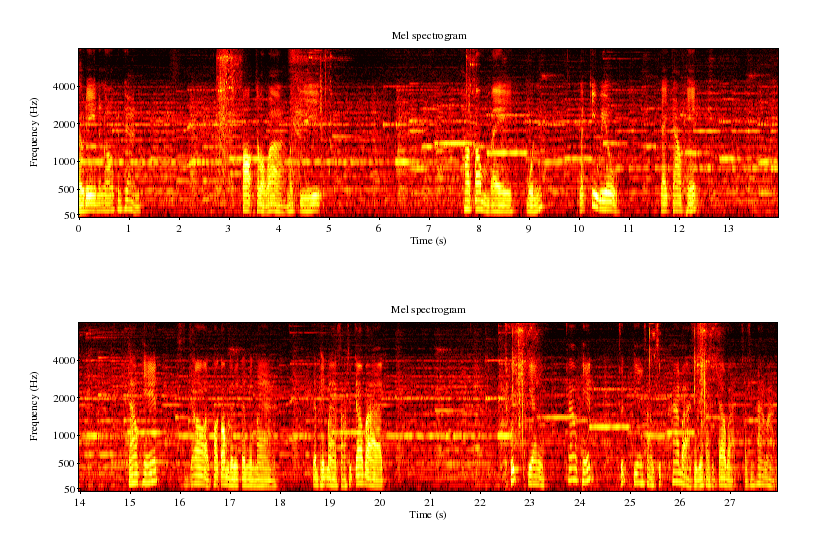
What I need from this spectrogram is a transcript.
สวัสดีน้องๆเพื่อนๆพ่อจะบอกว่าเมื่อกี้ พ่อต้มไปหมุนลั c กี้วิวได้เก้าเพชรเก้าเพชรสุดยอด พ่อต้มเลยไปเติมเงินมา เติมเพชรมา 39 บาท ชุดเพียง 9 เพชร ชุดเพียง 35 บาทถึงได้39 บาท 35 บาท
